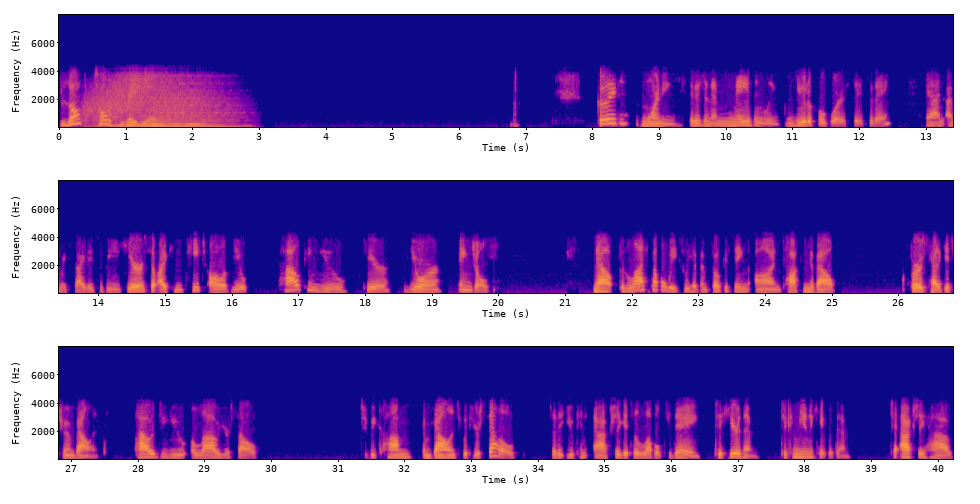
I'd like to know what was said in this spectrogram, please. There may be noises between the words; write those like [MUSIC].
Blog Talk Radio. Good morning. It is an amazingly beautiful, glorious day today, and I'm excited to be here so I can teach all of you how can you hear your angels. Now, for the last couple weeks, we have been focusing on talking about first how to get you in balance. How do you allow yourself to become in balance with yourself so that you can actually get to the level today to hear them, to communicate with them, to actually have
